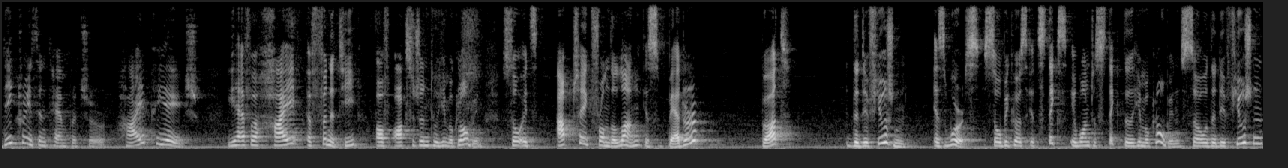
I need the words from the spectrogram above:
decrease in temperature, high pH, you have a high affinity of oxygen to hemoglobin. So its uptake from the lung is better, but the diffusion is worse. So because it sticks, it want to stick to the hemoglobin. So the diffusion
